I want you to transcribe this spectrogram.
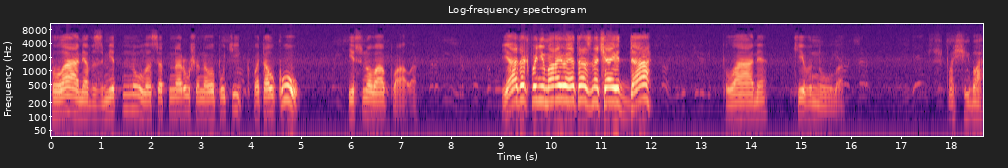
Пламя взметнулось от нарушенного пути к потолку и снова опало. «Я так понимаю, это означает «да»?» Пламя кивнуло. «Спасибо»,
